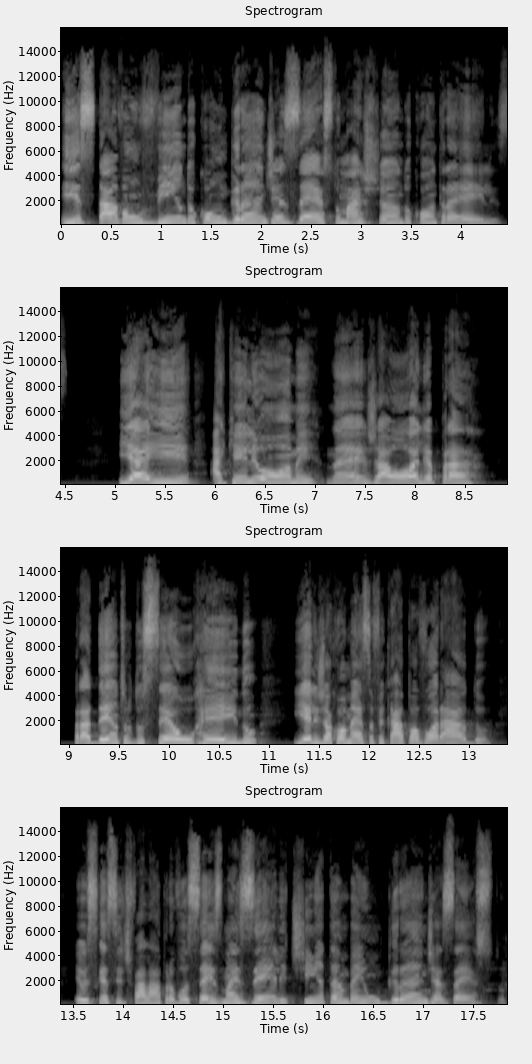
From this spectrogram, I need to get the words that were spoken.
e estavam vindo com um grande exército marchando contra eles. E aí, aquele homem né, já olha para dentro do seu reino e ele já começa a ficar apavorado. Eu esqueci de falar para vocês, mas ele tinha também um grande exército.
